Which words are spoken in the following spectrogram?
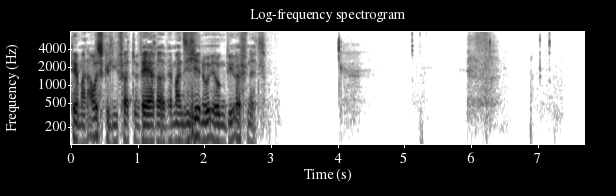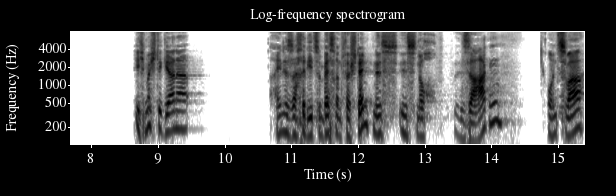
der man ausgeliefert wäre, wenn man sich hier nur irgendwie öffnet. Ich möchte gerne eine Sache, die zum besseren Verständnis ist, noch sagen. Und zwar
